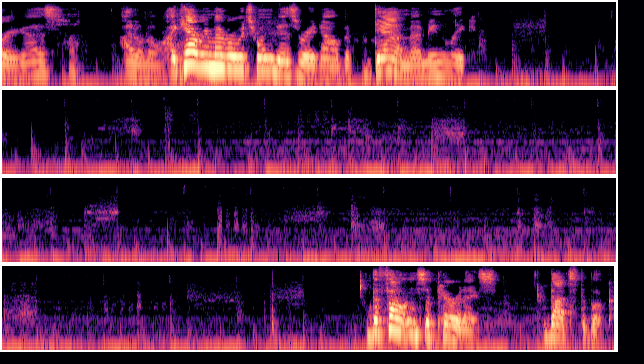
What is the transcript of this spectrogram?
Sorry, guys. I don't know. I can't remember which one it is right now, but damn, I mean, like... The Fountains of Paradise. That's the book.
